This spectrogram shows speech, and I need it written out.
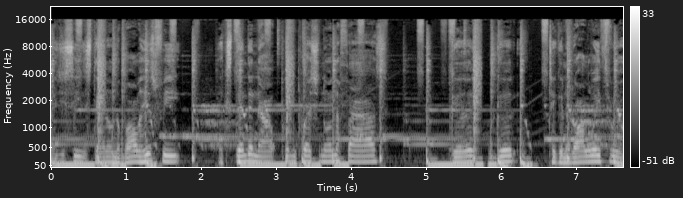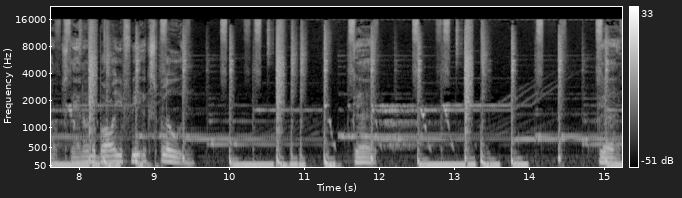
As you see, he's standing on the ball of his feet, extending out, putting pressure on the thighs. Good, good. Taking it all the way through. Stand on the ball your feet, exploding. Good. Good.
